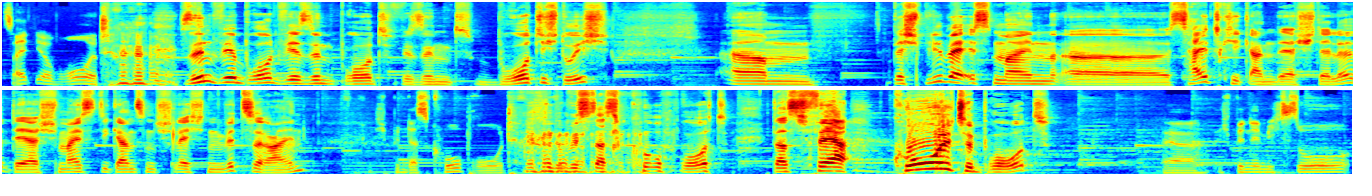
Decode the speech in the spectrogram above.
Seid ihr Brot? sind wir Brot? Wir sind Brot. Wir sind brotig durch. Ähm, der Spielbär ist mein äh, Sidekick an der Stelle. Der schmeißt die ganzen schlechten Witze rein. Ich bin das Co-Brot. du bist das Co-Brot. Das verkohlte Brot. Ja, ich bin nämlich so,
